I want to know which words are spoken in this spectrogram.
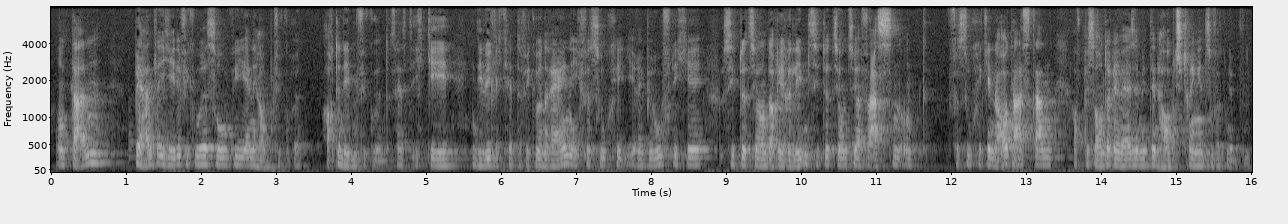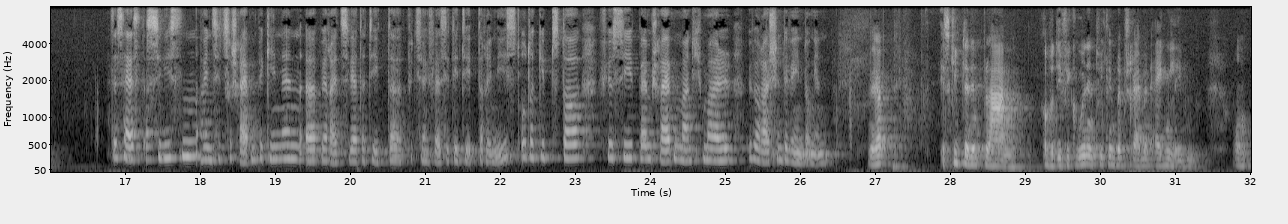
und dann behandle ich jede Figur so wie eine Hauptfigur, auch die Nebenfiguren. Das heißt, ich gehe in die Wirklichkeit der Figuren rein, ich versuche ihre berufliche Situation und auch ihre Lebenssituation zu erfassen und versuche genau das dann auf besondere Weise mit den Hauptsträngen zu verknüpfen. Das heißt, Sie wissen, wenn Sie zu schreiben beginnen, äh, bereits wer der Täter bzw. die Täterin ist? Oder gibt es da für Sie beim Schreiben manchmal überraschende Wendungen? Ja, es gibt einen Plan, aber die Figuren entwickeln beim Schreiben ein Eigenleben. Und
